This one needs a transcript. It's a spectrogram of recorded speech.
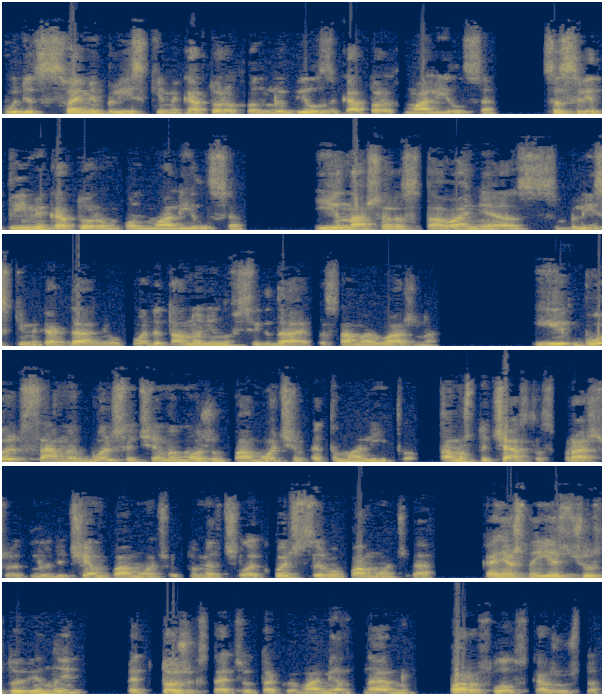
будет со своими близкими, которых он любил, за которых молился, со святыми, которым он молился. И наше расставание с близкими, когда они уходят, оно не навсегда. Это самое важное. И боль, самое большее, чем мы можем помочь им, это молитва. Потому что часто спрашивают люди, чем помочь. Вот умер человек, хочется ему помочь. Да? Конечно, есть чувство вины. Это тоже, кстати, вот такой момент. Наверное, пару слов скажу, что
